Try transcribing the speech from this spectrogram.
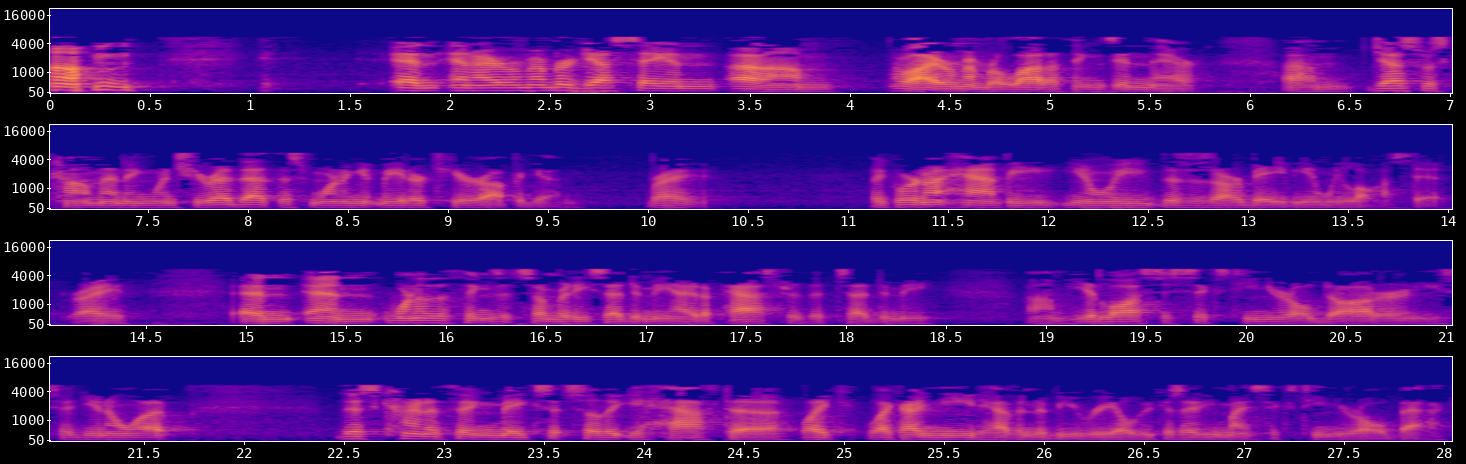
um, and and I remember Jess saying, um, well, I remember a lot of things in there. Um, Jess was commenting when she read that this morning, it made her tear up again, right? Like we're not happy, you know. We this is our baby and we lost it, right? And and one of the things that somebody said to me, I had a pastor that said to me, um, he had lost his 16 year old daughter, and he said, you know what? This kind of thing makes it so that you have to like like I need heaven to be real because I need my 16 year old back,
